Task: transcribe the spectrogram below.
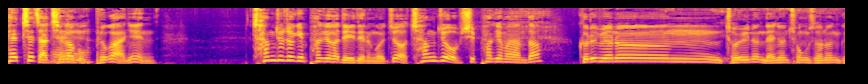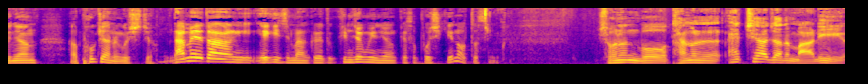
해체 자체가 네. 목표가 아닌 창조적인 파괴가 돼야 되는 거죠. 창조 없이 파괴만 한다? 그러면은 저희는 내년 총선은 그냥 포기하는 것이죠. 남의 당 얘기지만 그래도 김정민 의원께서 보시기에는 어떻습니까? 저는 뭐 당을 해체하자는 말이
